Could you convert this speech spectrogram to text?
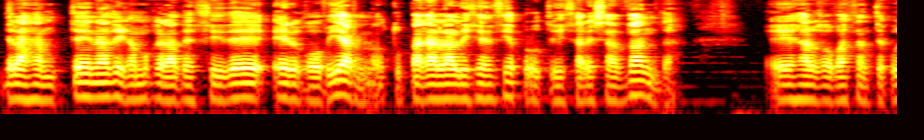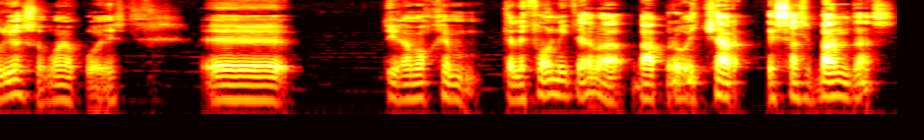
de las antenas, digamos que las decide el gobierno. Tú pagas la licencia por utilizar esas bandas. Es algo bastante curioso. Bueno, pues eh, digamos que Telefónica va, a aprovechar esas bandas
